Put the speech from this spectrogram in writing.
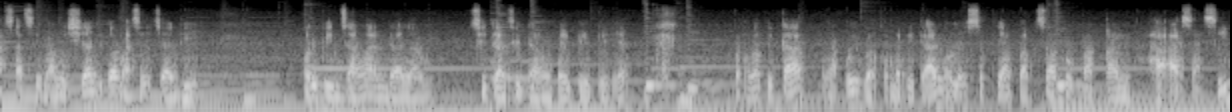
asasi manusia juga masih jadi perbincangan dalam sidang-sidang PBB ya. Bahwa kita mengakui bahwa kemerdekaan oleh setiap bangsa merupakan hak asasi.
